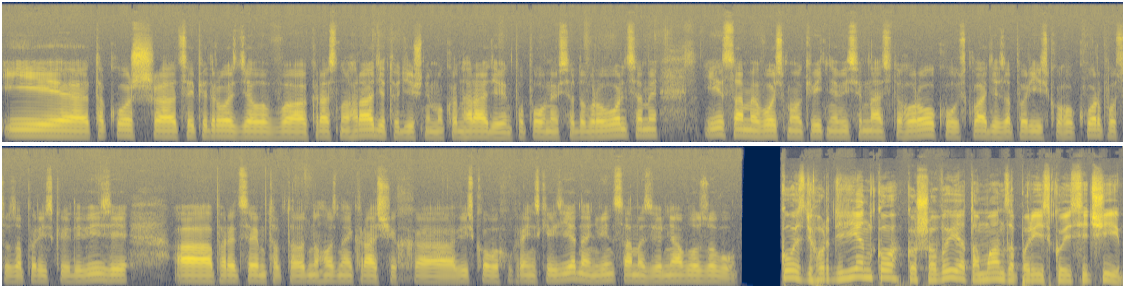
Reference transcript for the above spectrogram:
І е, також е, цей підрозділ в Краснограді, тодішньому Конграді, він поповнився добровольцями. І саме 8 квітня 2018 року у складі Запорізького корпусу, Запорізької дивізії, а перед цим, тобто одного з найкращих військових українських з'єднань, він саме звільняв Лозову. Кость Гордієнко кошовий атаман Запорізької січі,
